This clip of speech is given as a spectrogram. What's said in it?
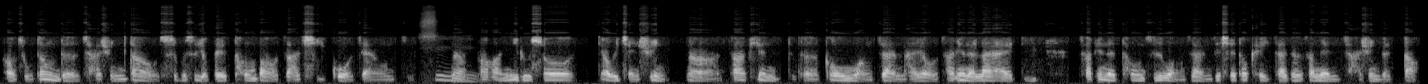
好主动的查询到是不是有被通报诈欺过这样子。是。那包含例如说钓鱼简讯，那诈骗的购物网站，还有诈骗的赖 ID。诈骗的通知网站，这些都可以在这个上面查询得到。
